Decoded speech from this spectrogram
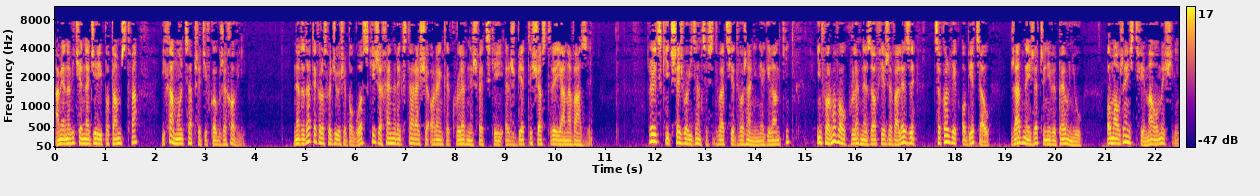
a mianowicie nadziei potomstwa i hamulca przeciwko grzechowi. Na dodatek rozchodziły się pogłoski, że Henryk stara się o rękę królewny szwedzkiej Elżbiety, siostry Jana Wazy. Rylski, trzeźwo widzący sytuację dworzanin Jagielonki, informował królewnę Zofię, że Walezy cokolwiek obiecał, żadnej rzeczy nie wypełnił, o małżeństwie mało myśli.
